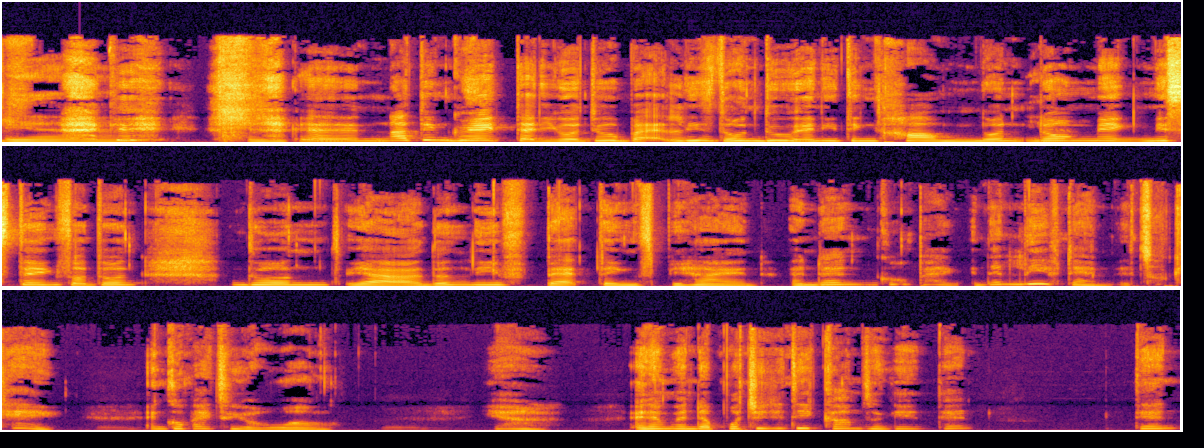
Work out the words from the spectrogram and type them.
Yeah. okay. And. And nothing great that you will do, but at least don't do anything harm. Don't Yeah. don't make mistakes or don't don't yeah don't leave bad things behind. And then go back and then leave them. It's okay, and go back to your world. Yeah. And then when the opportunity comes again, then then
